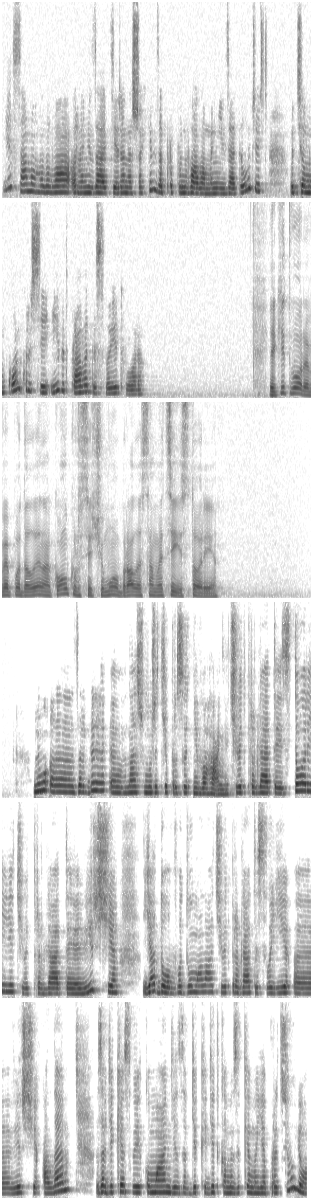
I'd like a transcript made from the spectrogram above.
І саме голова організації Ірина Шахін запропонувала мені взяти участь у цьому конкурсі і відправити свої твори. Які твори ви подали на конкурсі? Чому обрали саме ці історії? Ну, е, завжди е, в нашому житті присутні вагання: чи відправляти історії, чи відправляти вірші. Я довго думала, чи відправляти свої е, вірші, але завдяки своїй команді, завдяки діткам, з якими я працюю,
